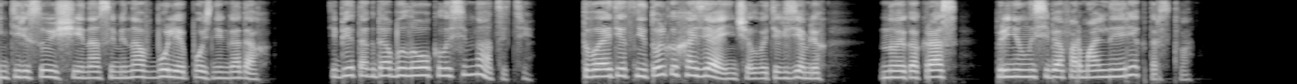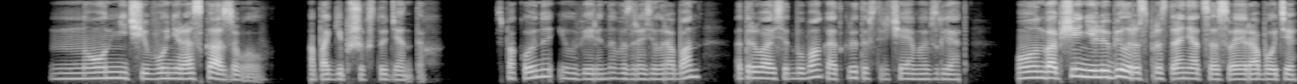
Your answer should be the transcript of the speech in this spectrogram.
интересующие нас имена в более поздних годах. Тебе тогда было около семнадцати. Твой отец не только хозяйничал в этих землях, но и как раз принял на себя формальное ректорство. Но он ничего не рассказывал о погибших студентах. Спокойно и уверенно возразил Рабан, отрываясь от бумаг и открыто встречая мой взгляд. Он вообще не любил распространяться о своей работе,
